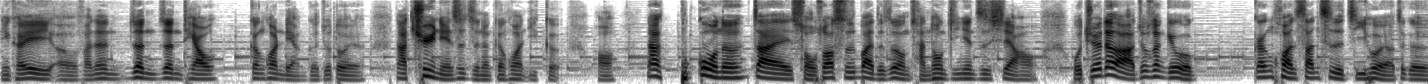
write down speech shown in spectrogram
你可以呃，反正任任挑更换两个就对了。那去年是只能更换一个。好，那不过呢，在首刷失败的这种惨痛经验之下，哈，我觉得啊，就算给我更换三次的机会啊，这个。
